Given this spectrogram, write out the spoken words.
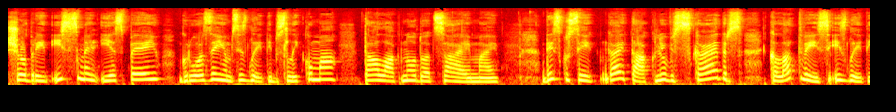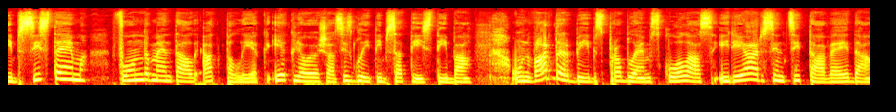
šobrīd izsmeļ iespēju grozījums izglītības likumā tālāk nodot saimai. Diskusija gaitā kļuvis skaidrs, ka Latvijas izglītības sistēma fundamentāli atpaliek iekļaujošās izglītības attīstībā, un vardarbības problēmas skolās ir jārisina citā veidā.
